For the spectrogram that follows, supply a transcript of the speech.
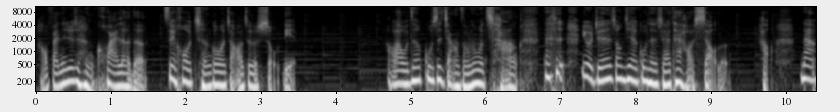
好，反正就是很快乐的，最后成功的找到这个手链。好了，我这个故事讲怎么那么长？但是因为我觉得中间的过程实在太好笑了。好，那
